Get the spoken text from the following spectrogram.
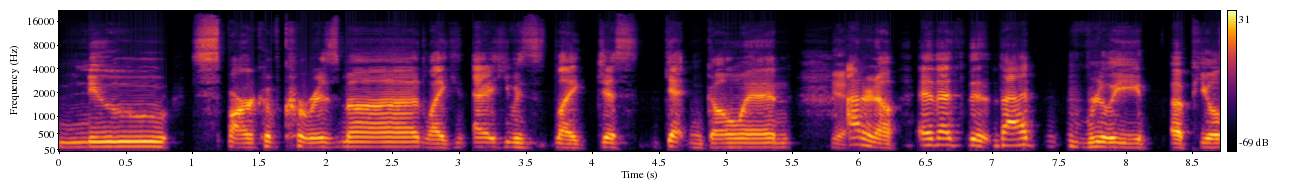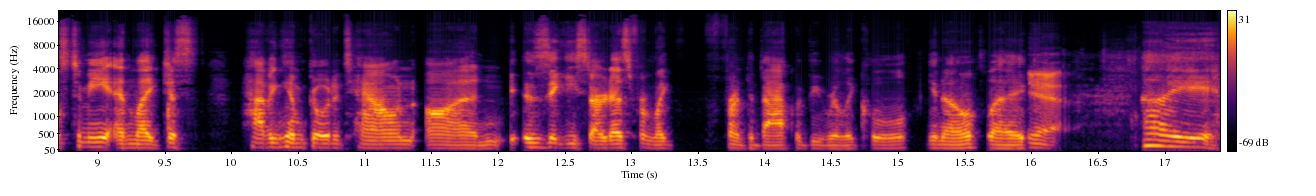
new spark of charisma. Like uh, he was like just getting going. Yeah. I don't know, and that that really appeals to me. And like just having him go to town on Ziggy Stardust from like front to back would be really cool. You know, like Yeah. Hi.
